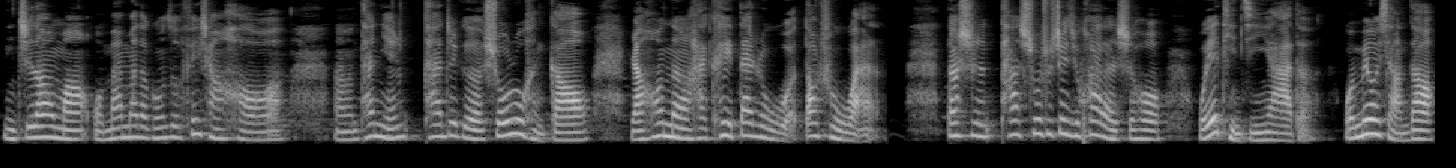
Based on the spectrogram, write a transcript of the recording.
你知道吗？我妈妈的工作非常好哦，嗯，她年她这个收入很高，然后呢还可以带着我到处玩。当时他说出这句话的时候，我也挺惊讶的，我没有想到，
